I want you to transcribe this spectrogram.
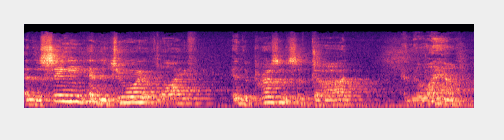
and the singing and the joy of life in the presence of God and the Lamb.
